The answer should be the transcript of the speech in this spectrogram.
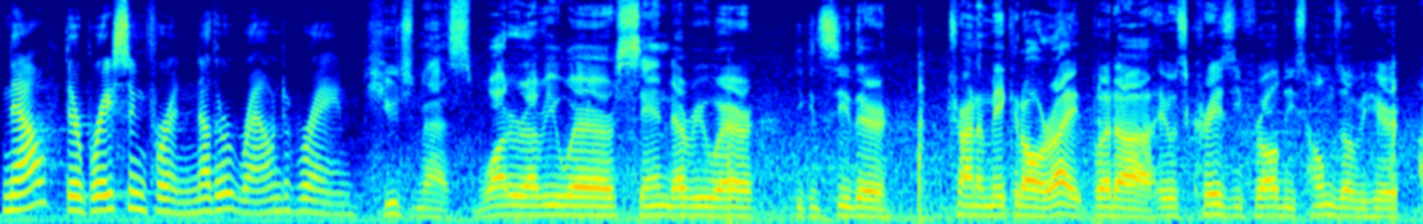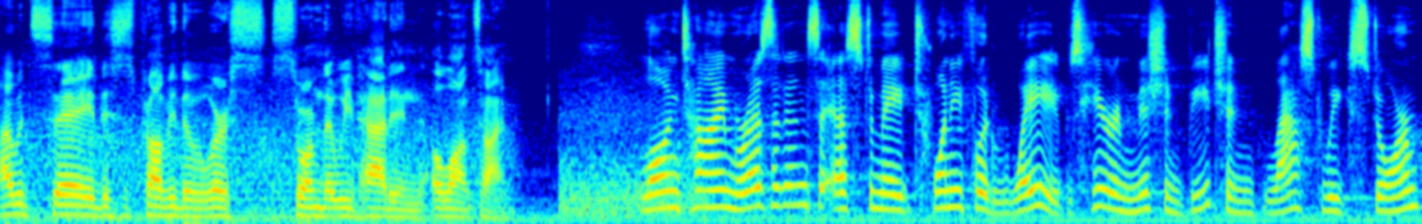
Now they're bracing for another round of rain. Huge mess. Water everywhere, sand everywhere. You can see they're trying to make it all right, but uh, it was crazy for all these homes over here. I would say this is probably the worst storm that we've had in a long time. Longtime residents estimate 20 foot waves here in Mission Beach in last week's storm.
